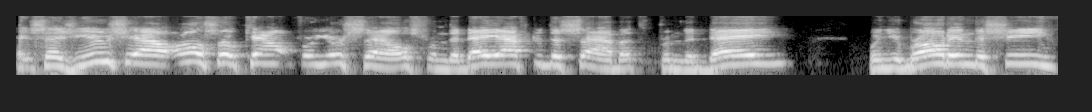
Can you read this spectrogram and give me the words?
It says, You shall also count for yourselves from the day after the Sabbath, from the day when you brought in the sheaf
